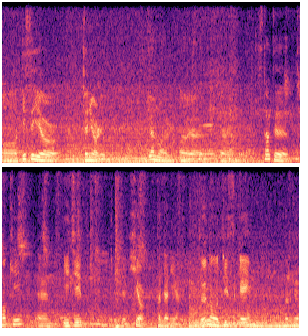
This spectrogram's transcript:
어, this year January. January. 어, 예, 예. Start Turkey and Egypt. 이제 here, Tanzania. Do you know this game? 이렇게.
